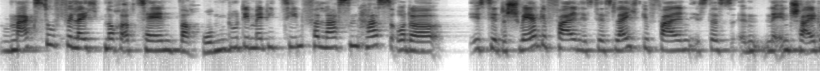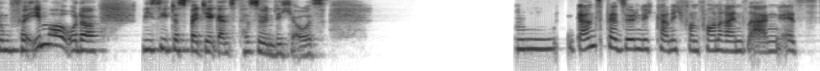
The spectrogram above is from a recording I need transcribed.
magst du vielleicht noch erzählen, warum du die Medizin verlassen hast? Oder ist dir das schwer gefallen? Ist dir das leicht gefallen? Ist das eine Entscheidung für immer? Oder wie sieht das bei dir ganz persönlich aus? Hm, ganz persönlich kann ich von vornherein sagen, es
